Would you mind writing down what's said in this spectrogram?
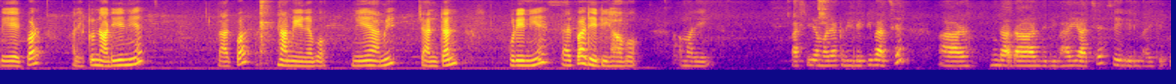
দিয়ে এরপর আর একটু নাড়িয়ে নিয়ে তারপর নামিয়ে নেব। নিয়ে আমি চান টান করে নিয়ে তারপর রেডি হব। আমার এই পাশেই আমার এক রিলেটিভ আছে আর দাদা আর দিদি ভাই আছে, সেই দিদি ভাইকে একটু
